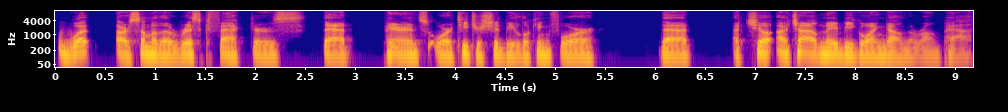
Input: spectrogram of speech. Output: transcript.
what are some of the risk factors that parents or teachers should be looking for that a, ch- a child may be going down the wrong path?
